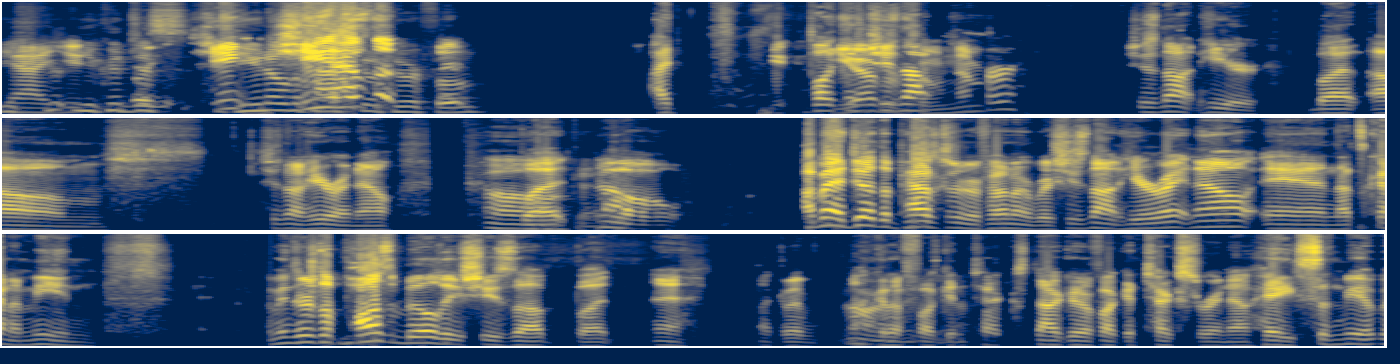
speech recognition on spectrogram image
You Yeah, could, you- you could just. she- do you know the she has passcode to her phone? You, Fucking- you have she's her not- phone number? She's not here, but um, she's not here right now. Oh, but okay. no, I mean I do have the passcode to her phone number. but She's not here right now, and that's kind of mean. I mean, there's a possibility she's up, but eh, not gonna, not gonna Alright, fucking yeah. text, not gonna fucking text her right now. Hey, send me a.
